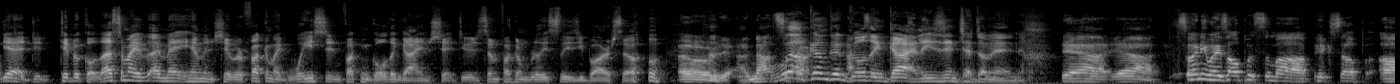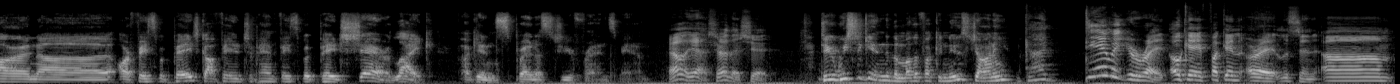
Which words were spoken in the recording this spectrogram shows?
Yeah, dude, typical. Last time I, I met him and shit, we are fucking like wasted and fucking Golden Gai and shit, dude. Some fucking really sleazy bar. So, Oh yeah, not welcome to Golden Gai, ladies and gentlemen. Yeah, yeah. So, anyways, I'll put some uh, pics up on uh, our Facebook page, Got Faded Japan Facebook page. Share, like, fucking spread us to your friends, man. Hell yeah, share that shit. Dude, we should get into the motherfucking news, Johnny. God damn it, you're right. Okay, fucking. All right, listen. Um,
